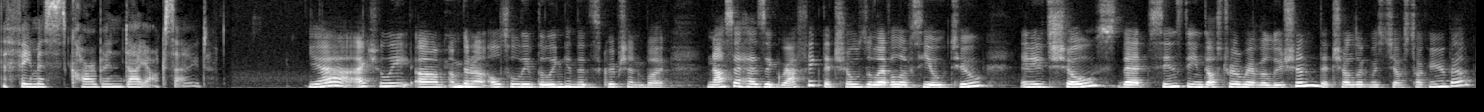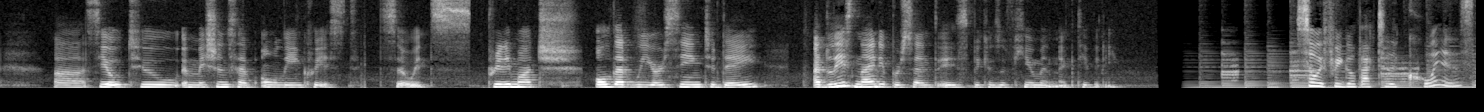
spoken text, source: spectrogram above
the famous carbon dioxide. Yeah, actually, um, I'm gonna also leave the link in the description, but NASA has a graphic that shows the level of CO2 and it shows that since the industrial revolution that charlotte was just talking about uh, co2 emissions have only increased. So it's pretty much all that we are seeing today. At least 90% is because of human activity. So if we go back to the quiz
